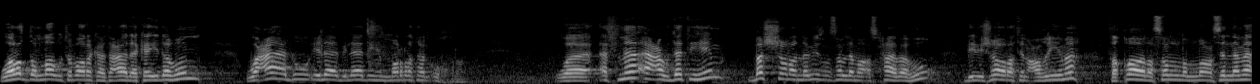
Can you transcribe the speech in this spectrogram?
ورد الله تبارك وتعالى كيدهم وعادوا إلى بلادهم مرة أخرى. وأثناء عودتهم بشر النبي صلى الله عليه وسلم أصحابه ببشارة عظيمة فقال صلى الله عليه وسلم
